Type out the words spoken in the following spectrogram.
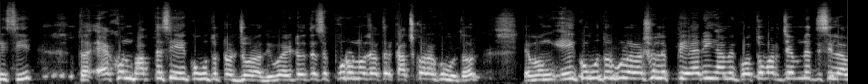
নিছি। তো এখন ভাবতেছি এই কবুতরটার জোড়া দিব। এটা হইতেছে পুরনো জাতের কাজ করা কবুতর। এবং এই কবুতরগুলোর আসলে পেয়ারিং আমি গতবার যেমনে দিছিলাম,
